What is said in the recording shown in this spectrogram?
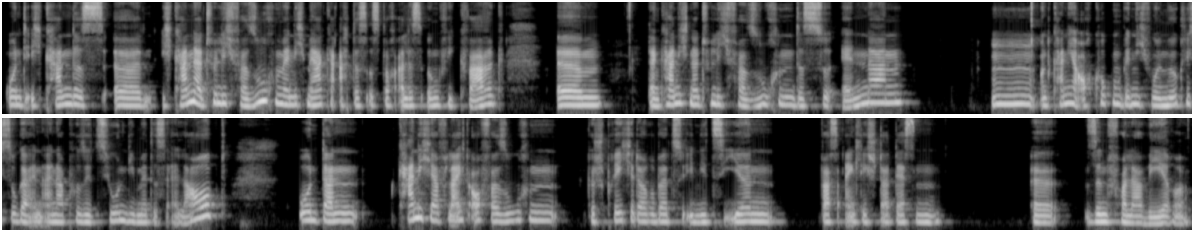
und ich kann das, äh, ich kann natürlich versuchen, wenn ich merke, ach, das ist doch alles irgendwie Quark, ähm, dann kann ich natürlich versuchen, das zu ändern mm, und kann ja auch gucken, bin ich wohl möglich sogar in einer Position, die mir das erlaubt. Und dann kann ich ja vielleicht auch versuchen, Gespräche darüber zu initiieren, was eigentlich stattdessen äh, sinnvoller wäre.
